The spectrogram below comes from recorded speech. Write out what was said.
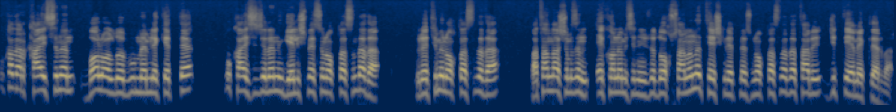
bu kadar kayısının bol olduğu bu memlekette bu kayısıcılığın gelişmesi noktasında da üretimi noktasında da vatandaşımızın ekonomisinin %90'ını teşkil etmesi noktasında da tabii ciddi emekler var.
